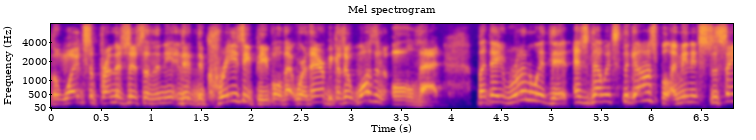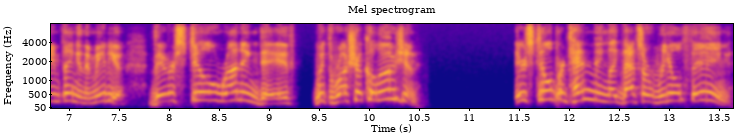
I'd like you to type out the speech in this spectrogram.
the white supremacists and the, the, the crazy people that were there because it wasn't all that. But they run with it as though it's the gospel. I mean, it's the same thing in the media. They're still running, Dave, with Russia collusion. They're still pretending like that's a real thing.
